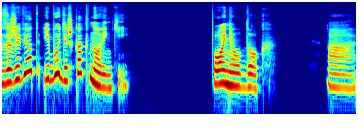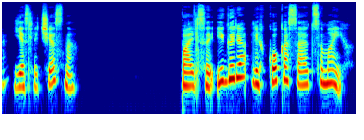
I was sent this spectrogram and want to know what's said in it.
заживет и будешь как новенький. Понял, док. А если честно? Пальцы Игоря легко касаются моих.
